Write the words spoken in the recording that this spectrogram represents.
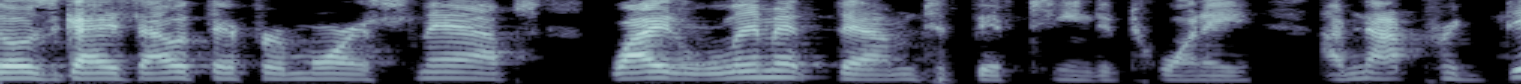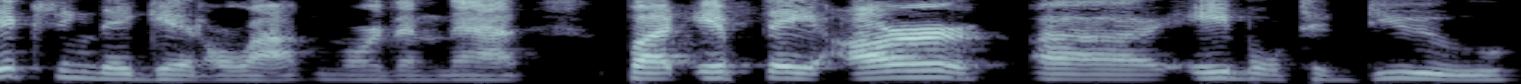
those guys out there for more snaps. Why limit them to 15 to 20? I'm not predicting they get a lot more than that, but if they are uh, able to do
